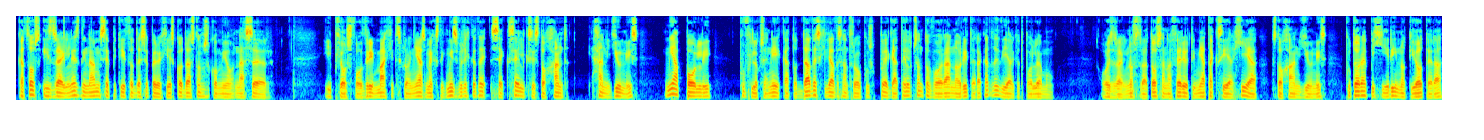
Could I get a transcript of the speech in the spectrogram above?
καθώς οι Ισραηλινές δυνάμεις επιτίθονται σε περιοχές κοντά στο νοσοκομείο Νασέρ. Η πιο σφοδρή μάχη της χρονιάς μέχρι στιγμής βρίσκεται σε εξέλιξη στο Χαν Yunis, μια πόλη που φιλοξενεί εκατοντάδες χιλιάδες ανθρώπους που εγκατέλειψαν το βορρά νωρίτερα κατά τη διάρκεια του πολέμου. Ο Ισραηλινός στρατός αναφέρει ότι μια ταξιαρχία στο Χαν Γιούνις, που τώρα επιχειρεί νοτιότερα,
